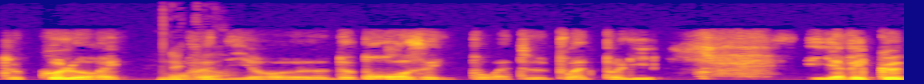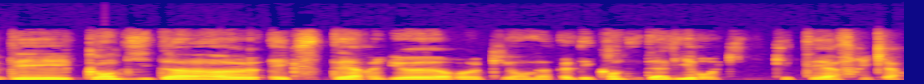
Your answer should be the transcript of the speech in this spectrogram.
de coloré, on va dire euh, de bronzé, pour être pour être poli. il y avait que des candidats euh, extérieurs, qui on appelle des candidats libres, qui, étaient africains,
